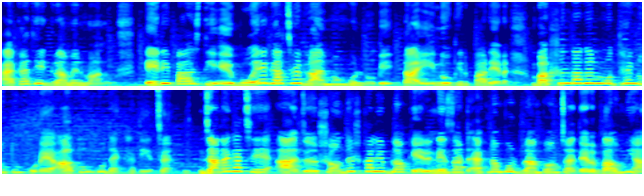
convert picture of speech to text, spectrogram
একাধিক গ্রামের মানুষ। এরই পাশ দিয়ে বয়ে গেছে রায়মঙ্গল নদী। তাই নদীর পাড়ের বাসিন্দাদের মধ্যে নতুন করে আতঙ্ক দেখা দিয়েছে। জানা গেছে, আজ সন্দেশখালী ব্লকের নেজাট এক নম্বর গ্রাম পঞ্চায়েতের বাউনিয়া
